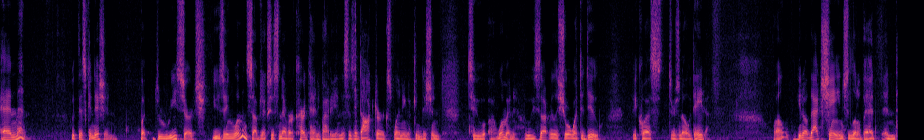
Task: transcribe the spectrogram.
and men with this condition. But the research using women subjects just never occurred to anybody. And this is a doctor explaining a condition to a woman who's not really sure what to do because there's no data. Well, you know, that changed a little bit. And,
